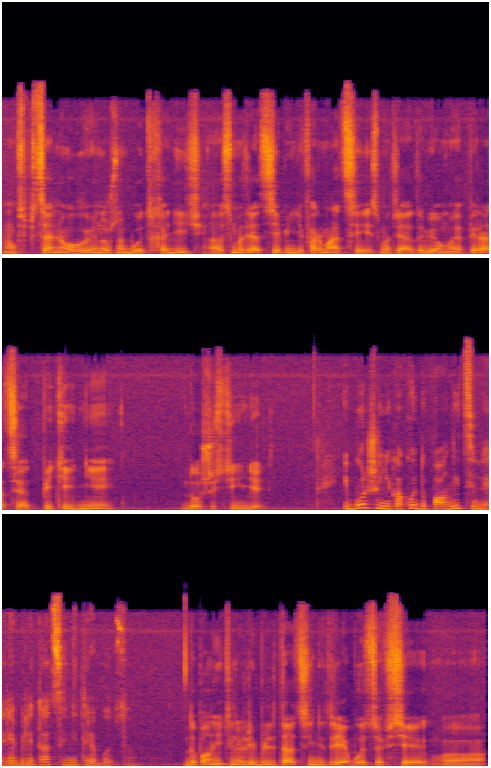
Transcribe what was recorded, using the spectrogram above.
В специальной обуви нужно будет ходить, а, смотря от степени деформации, смотря от объема операции, от 5 дней до 6 недель. И больше никакой дополнительной реабилитации не требуется? Дополнительной реабилитации не требуется. Все э,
